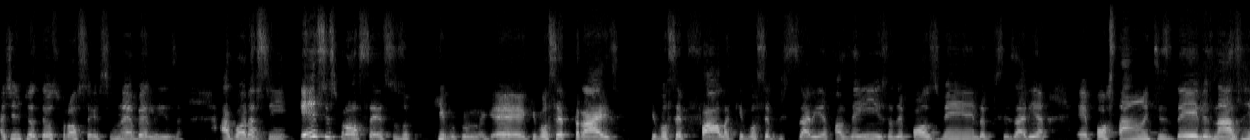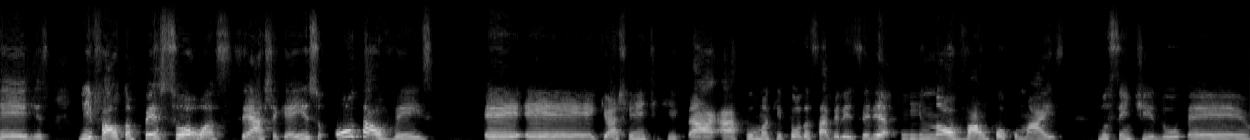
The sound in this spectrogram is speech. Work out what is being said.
a gente precisa ter os processos, né? Beleza. Agora, sim, esses processos que, é, que você traz que você fala que você precisaria fazer isso, fazer pós-venda, precisaria é, postar antes deles nas redes. Lhe faltam pessoas, você acha que é isso? Ou talvez, é, é, que eu acho que a gente, que a, a turma aqui toda saberia, seria inovar um pouco mais no sentido, é,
